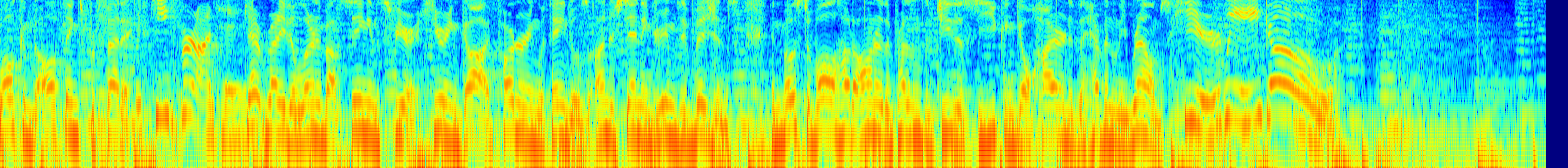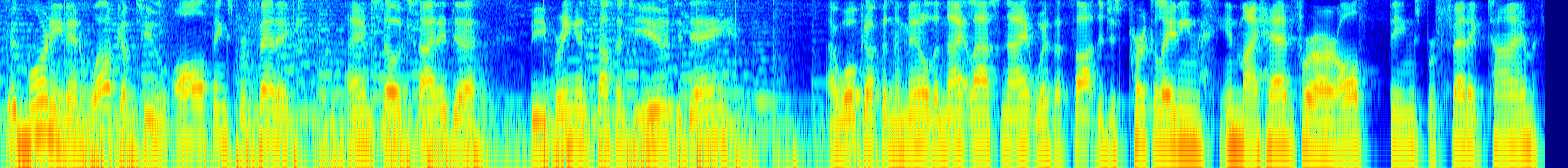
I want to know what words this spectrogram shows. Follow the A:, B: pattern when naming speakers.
A: Welcome to All Things Prophetic.
B: with Keith Ferrante.
A: Get ready to learn about seeing in the Spirit, hearing God, partnering with angels, understanding dreams and visions, and most of all, how to honor the presence of Jesus so you can go higher into the heavenly realms. Here
B: We-
A: go!
C: Good morning and welcome to All Things Prophetic. I am so excited to be bringing something to you today. I woke up in the middle of the night last night with a thought that just percolating in my head for our All Things Prophetic time.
